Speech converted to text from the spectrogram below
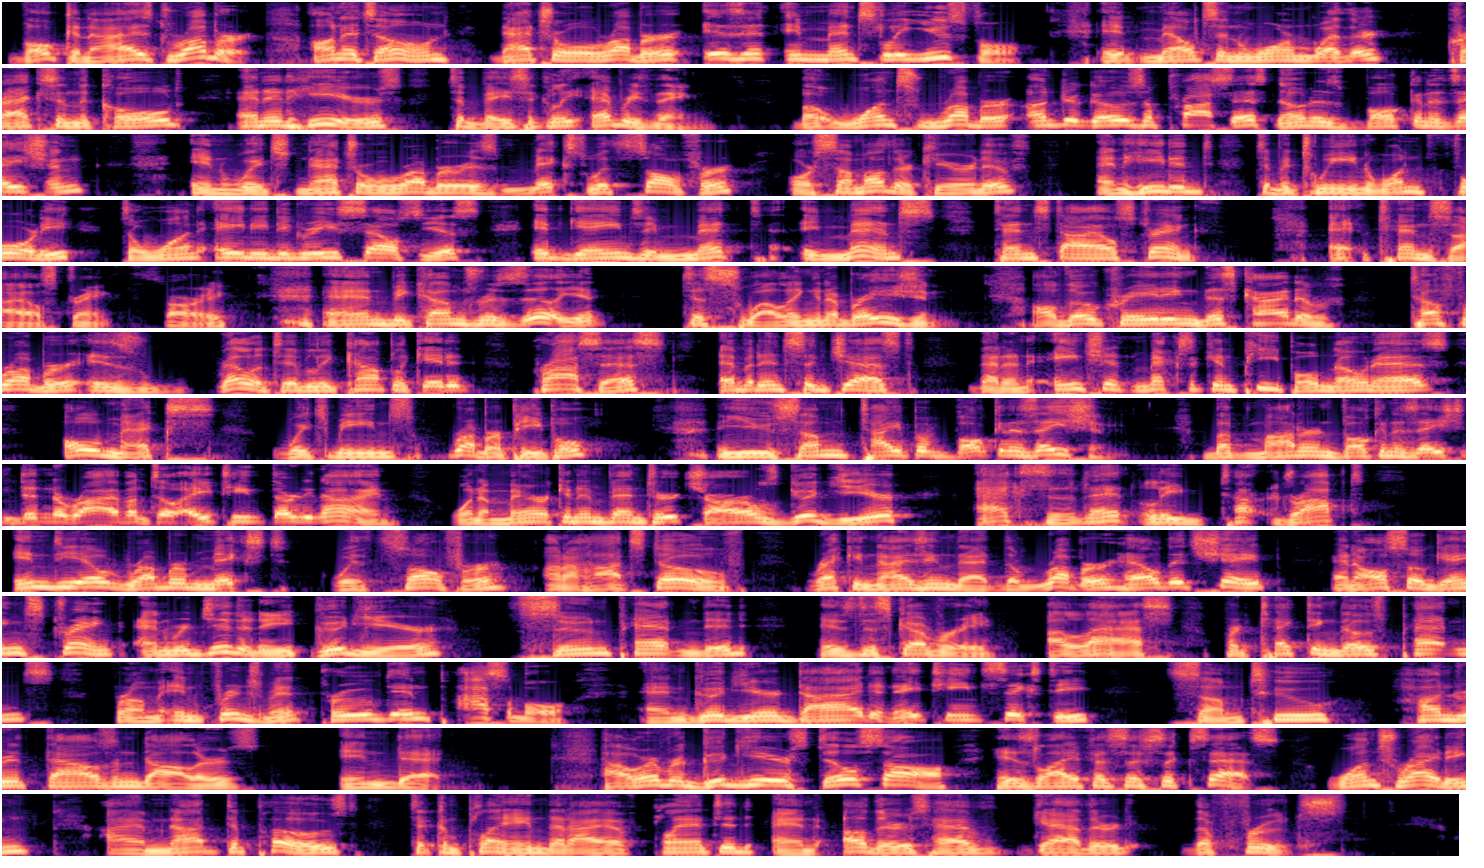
Vulcanized rubber. On its own, natural rubber isn't immensely useful. It melts in warm weather, cracks in the cold, and adheres to basically everything. But once rubber undergoes a process known as vulcanization, in which natural rubber is mixed with sulfur or some other curative and heated to between 140 to 180 degrees Celsius, it gains immense, immense tensile strength, eh, tensile strength, sorry, and becomes resilient to swelling and abrasion. Although creating this kind of tough rubber is relatively complicated process, evidence suggests that an ancient Mexican people known as Olmecs, which means rubber people, used some type of vulcanization. But modern vulcanization didn't arrive until 1839 when American inventor Charles Goodyear accidentally t- dropped India rubber mixed with sulfur on a hot stove, recognizing that the rubber held its shape and also gained strength and rigidity. Goodyear soon patented his discovery. Alas, protecting those patents from infringement proved impossible, and Goodyear died in 1860, some $200,000 in debt. However, Goodyear still saw his life as a success. Once writing, I am not deposed to complain that I have planted and others have gathered the fruits.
